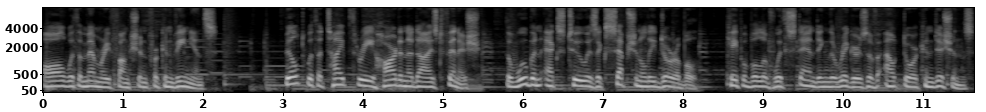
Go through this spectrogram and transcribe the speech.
all with a memory function for convenience. Built with a Type 3 hard anodized finish, the Wuben X2 is exceptionally durable, capable of withstanding the rigors of outdoor conditions.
